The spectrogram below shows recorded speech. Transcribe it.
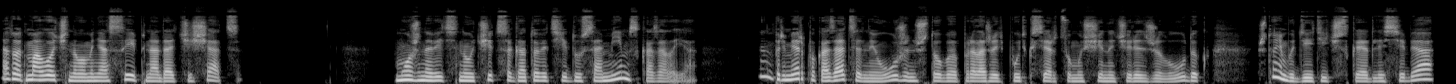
«А то от молочного у меня сыпь, надо очищаться». «Можно ведь научиться готовить еду самим», — сказала я. «Например, показательный ужин, чтобы проложить путь к сердцу мужчины через желудок, что-нибудь диетическое для себя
